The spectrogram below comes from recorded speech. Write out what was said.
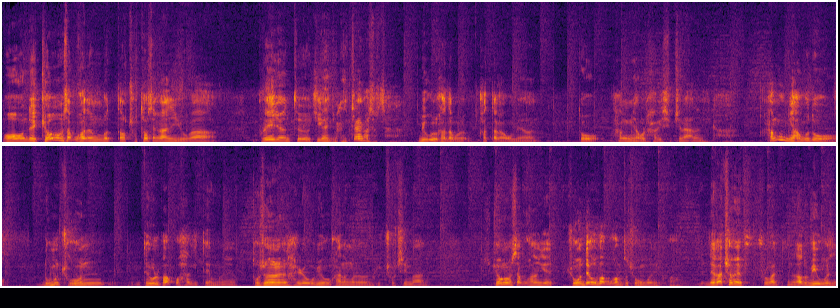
어 근데 경험 쌓고 가는 것도 좋다고 생각하는 이유가 프레이전트 기간이 많이 짧아졌잖아. 미국을 가다 보 갔다가 오면 또 한국 야구를 하기 쉽지는 않으니까. 한국 야구도 너무 좋은 대우를 받고 하기 때문에 도전을 하려고 미국 가는 거는 좋지만 경험을 쌓고 가는 게 좋은 대우 받고 가면 더 좋은 거니까. 내가 처음에 프로 갈 때는 나도 미국에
